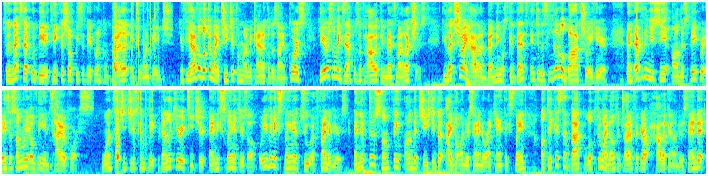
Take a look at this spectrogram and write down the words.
so the next step would be to take this rough piece of paper and compile it into one page. If you have a look at my cheat sheet from my mechanical design course, here are some examples of how I condense my lectures. The lecture I had on bending was condensed into this little box right here, and everything you see on this paper is a summary of the entire course. Once the cheat sheet is complete, pretend like you're a teacher and explain it to yourself, or even explain it to a friend of yours. And if there's something on the cheat sheet that I don't understand or I can't explain, I'll take a step back, look through my notes, and try to figure out how I can understand it,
